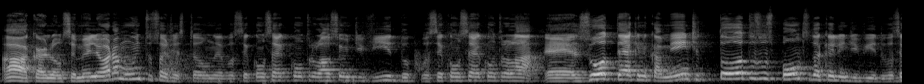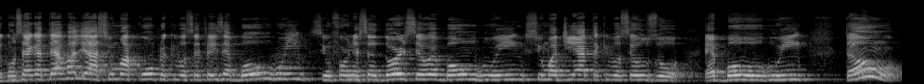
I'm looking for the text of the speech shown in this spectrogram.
Ah, Carlão, você melhora muito sua gestão, né? Você consegue controlar o seu indivíduo, você consegue controlar é, zootecnicamente todos os pontos daquele indivíduo. Você consegue até avaliar se uma compra que você fez é boa ou ruim, se um fornecedor seu é bom ou ruim, se uma dieta que você usou é boa ou ruim. Então,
